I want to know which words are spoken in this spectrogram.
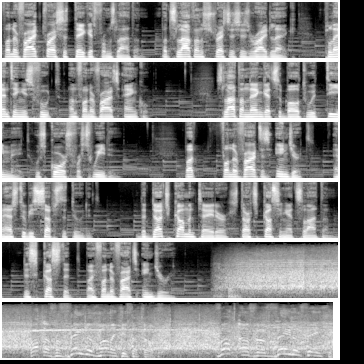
Van der Vaart tries to take it from Zlatan, but Zlatan stretches his right leg, planting his foot on Van der Vaart's ankle. Zlatan then gets the ball to a teammate who scores for Sweden. But Van der Vaart is injured and has to be substituted. The Dutch commentator starts cussing at Zlatan, disgusted by Van der Vaart's injury. Wat een vervelend mannetje is dat toch? Wat een vervelend ventje.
